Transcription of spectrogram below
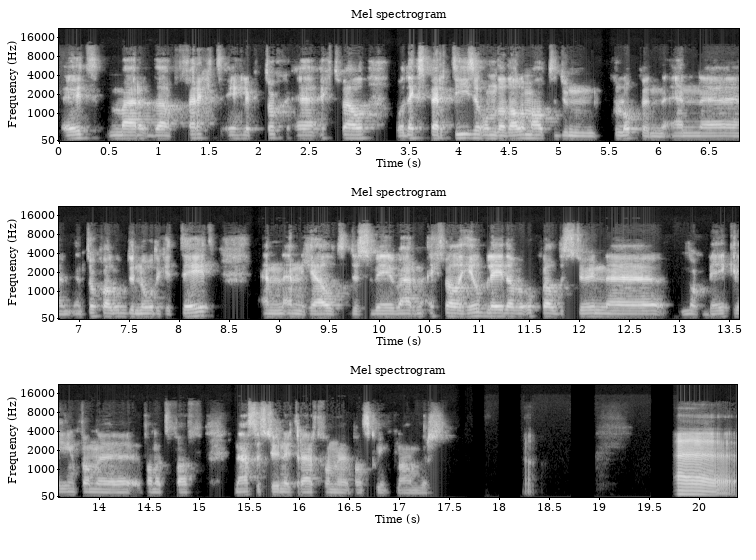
uit, maar dat vergt eigenlijk toch uh, echt wel wat expertise om dat allemaal te doen kloppen. En, uh, en toch wel ook de nodige tijd en, en geld. Dus wij waren echt wel heel blij dat we ook wel de steun nog bijkregen van, van het FAF. Naast de steun uiteraard van, van Screen Flanders. Uh,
